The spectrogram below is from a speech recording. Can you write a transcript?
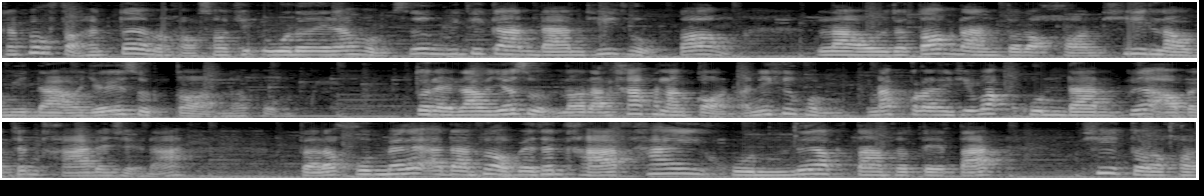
การเพิ่มฝั่งฮันเตอร์เหมือนของซองคิดอูเลยนะผมซึ่งวิธีการดันที่ถูกต้องเราจะต้องดันตัวละครที่เรามีดาวเยอะที่สุดก่อนนะผม ตัวไหนดาวเยอะสุดเราดันค่าพลังก่อน อันนี้คือผมนับกรณีที่ว่าคุณดันเพื่อเอาแบตเทิลคาร์ดเฉยนะ แต่ถ้าคุณไม่ได้อดันเพื่อเอาแบตเทิลคาร์ดให้คุณเลือกตามสเตตัสที่ตัวละคร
